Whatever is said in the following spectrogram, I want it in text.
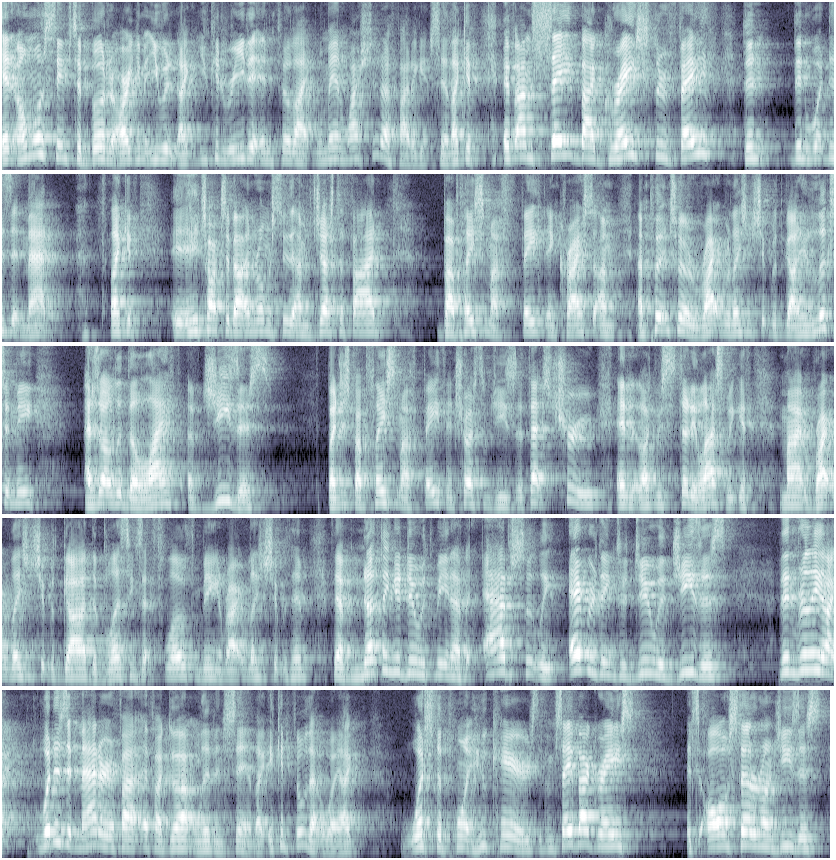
it almost seems to build an argument you would like you could read it and feel like well man why should i fight against sin like if if i'm saved by grace through faith then then what does it matter like if he talks about in romans 2 that i'm justified by placing my faith in Christ. So I'm, I'm put into a right relationship with God. He looks at me as though I live the life of Jesus by just by placing my faith and trust in Jesus. If that's true, and like we studied last week, if my right relationship with God, the blessings that flow from being in right relationship with Him, they have nothing to do with me and have absolutely everything to do with Jesus, then really, like, what does it matter if I if I go out and live in sin? Like, it can feel that way. Like, what's the point? Who cares? If I'm saved by grace, it's all centered on Jesus.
